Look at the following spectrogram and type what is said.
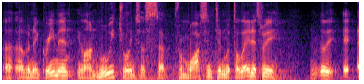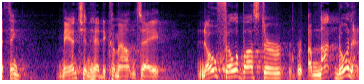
uh, of an agreement. Ylan Mui joins us uh, from Washington with the latest. We really, I think Manchin had to come out and say, no filibuster, I'm not doing it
